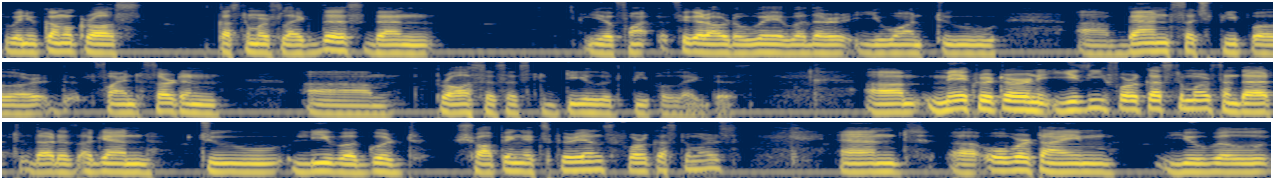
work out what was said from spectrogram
when you come across customers like this then you fi- figure out a way whether you want to uh, ban such people or find certain um, processes to deal with people like this. Um, make return easy for customers and that that is again to leave a good shopping experience for customers. And uh, over time you will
